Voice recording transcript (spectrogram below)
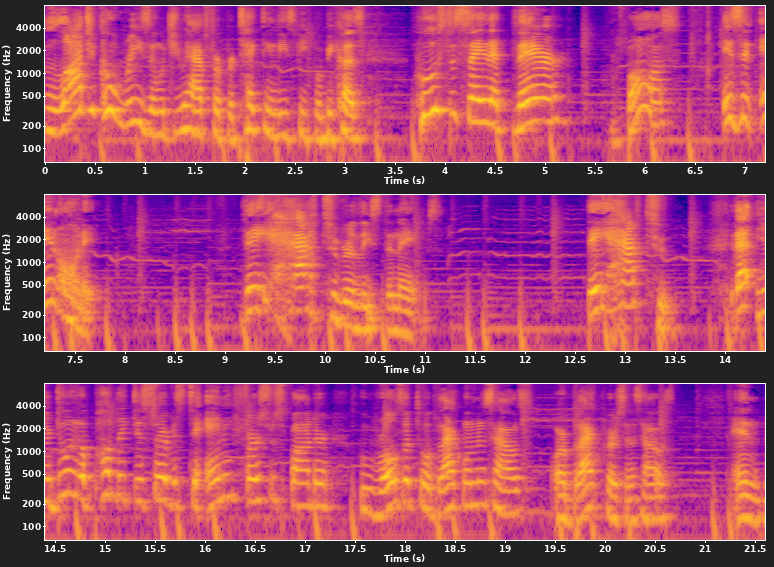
logical reason would you have for protecting these people? Because who's to say that their boss isn't in on it? They have to release the names. They have to. That you're doing a public disservice to any first responder who rolls up to a black woman's house or a black person's house and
